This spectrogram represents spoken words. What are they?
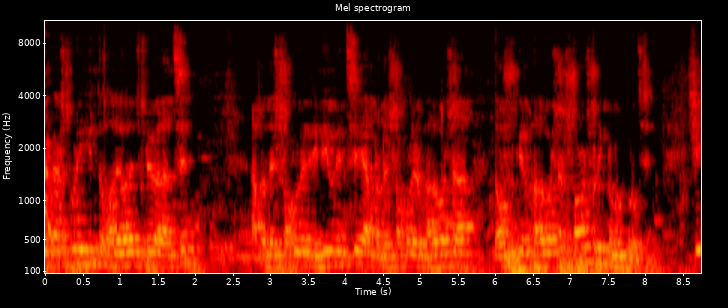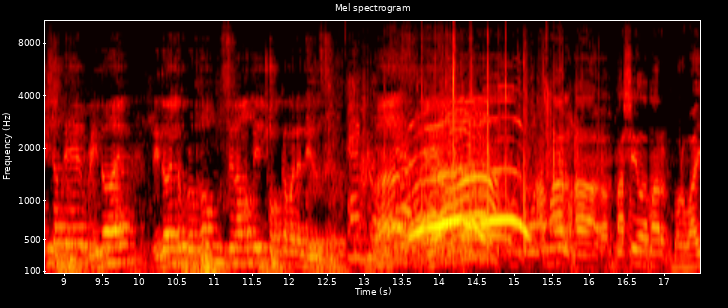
প্রকাশ করেই কিন্তু হলে হলে ছুটে বেড়াচ্ছে। আপনাদের সকলের রিভিউ নিচ্ছে আপনাদের সকলের ভালোবাসা দর্শকের ভালোবাসা সরাসরি গ্রহণ করছে। সেই সাথে হৃদয় হৃদয় তো প্রথম সিনেমাতেই ছক্কা মেরে দিয়েছে। পাশেও আমার বড় ভাই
